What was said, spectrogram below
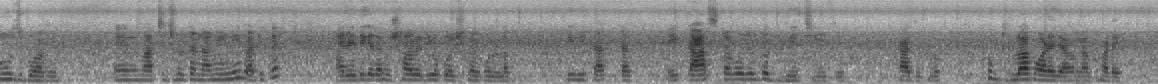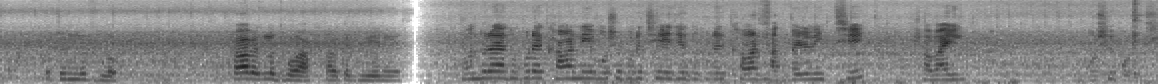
মুছবো আমি। মাছের ঝোলটা নামিয়ে নিই বাটিতে। আর এদিকে দেখো সব এগুলো পরিষ্কার করলাম। টিভি তাক টাক এই কাজটা পর্যন্ত ধুয়েছি এই যে কাজগুলো। খুব ধুলা পড়ে যাও না ঘরে। প্রচণ্ড ধুলো। সব এগুলো ধোয়া। কালকে ধুয়ে নিয়ে বন্ধুরা দুপুরে খাবার নিয়ে বসে পড়েছি। এই যে দুপুরের খাবার ভাত বেড়ে নিচ্ছি। সবাই বসে পড়েছি।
